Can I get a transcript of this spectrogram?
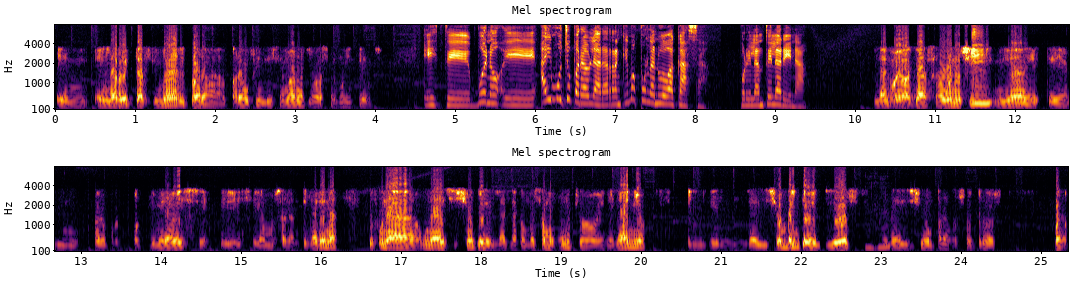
en, en la recta final para, para un fin de semana que va a ser muy intenso. Este, bueno, eh, hay mucho para hablar. Arranquemos por la nueva casa, por el Antel Arena. La nueva casa. Bueno, sí, mira, este, bueno, por, primera vez este, llegamos al Antel Arena. fue una, una decisión que la, conversamos mucho en el año. la edición 2022, una edición para nosotros, bueno,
